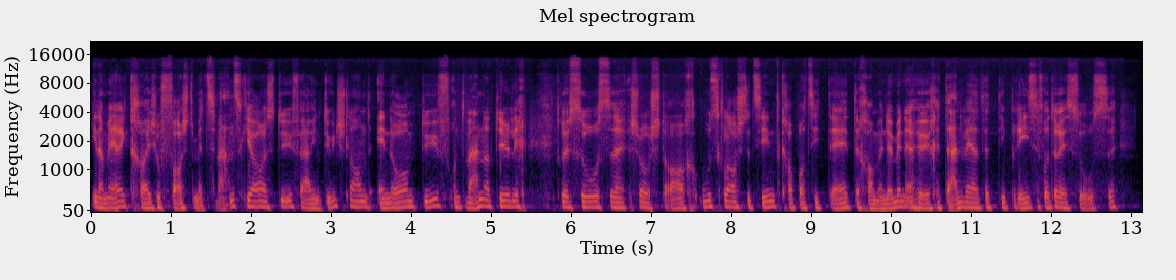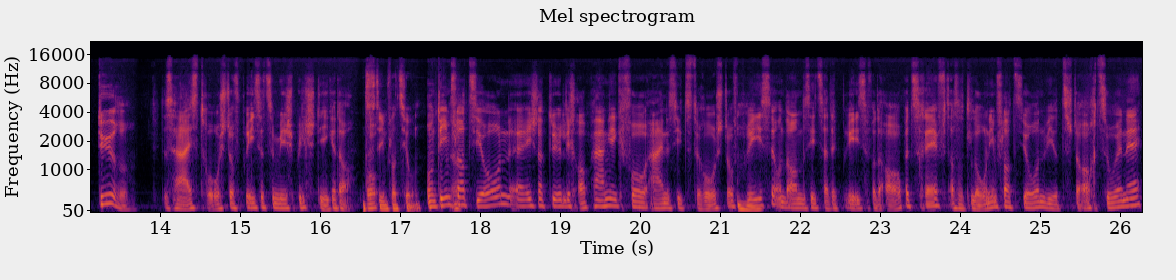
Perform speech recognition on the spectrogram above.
in Amerika ist auf fast 20 Jahre tief, auch in Deutschland enorm tief. Und wenn natürlich die Ressourcen schon stark ausgelastet sind, Kapazitäten kann man nicht mehr erhöhen, dann werden die Preise der Ressourcen teurer. Das heißt, Rohstoffpreise zum Beispiel steigen da. Das ist die Inflation. Und die Inflation ja. Äh, ist natürlich abhängig von einerseits den Rohstoffpreisen mhm. und andererseits auch den Preisen der Arbeitskräfte. Also die Lohninflation wird stark zunehmen.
